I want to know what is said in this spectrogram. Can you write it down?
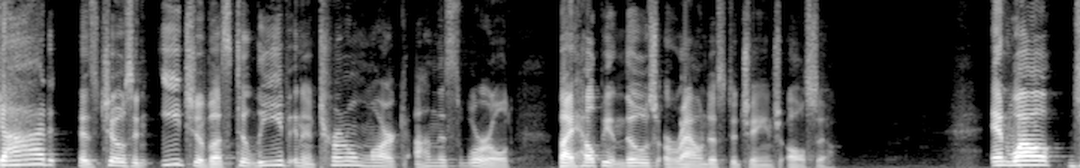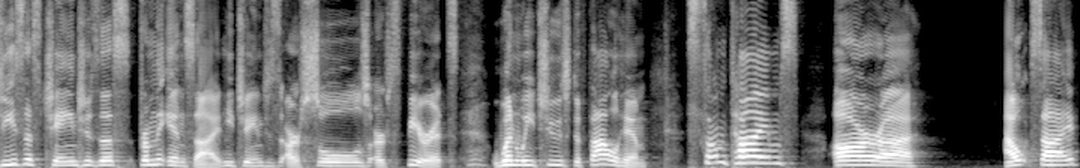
God has chosen each of us to leave an eternal mark on this world by helping those around us to change also. And while Jesus changes us from the inside, he changes our souls, our spirits, when we choose to follow him, sometimes our. Uh, outside,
